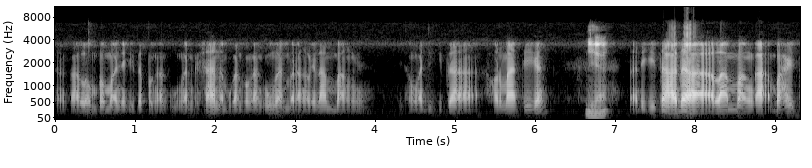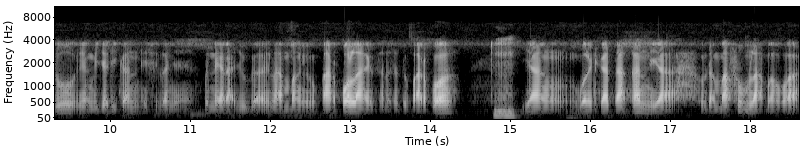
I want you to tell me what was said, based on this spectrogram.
nah, kalau umpamanya kita pengagungan ke sana bukan pengagungan barangkali lambang ya, yang wajib kita hormati kan. Iya. Nah di kita ada lambang Ka'bah itu yang dijadikan istilahnya bendera juga, lambang parpol lah, salah satu parpol Hmm. yang boleh dikatakan ya udah mafhum lah bahwa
